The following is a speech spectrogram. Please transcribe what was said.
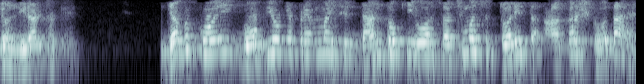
जो निरर्थक है। जब कोई गोपियों के प्रेममय सिद्धांतों की ओर सचमुच त्वरित आकर्षित होता है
